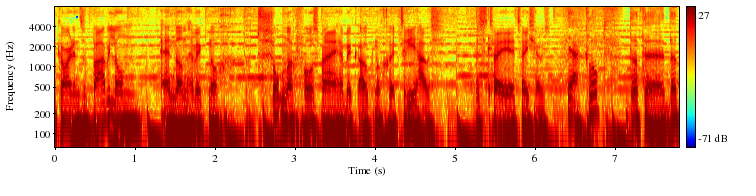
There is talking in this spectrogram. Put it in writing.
Gardens of Babylon. En dan heb ik nog, zondag volgens mij, heb ik ook nog Treehouse. Dus twee, uh, twee shows. Ja, klopt. Dat, uh, dat,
